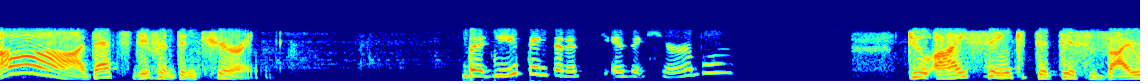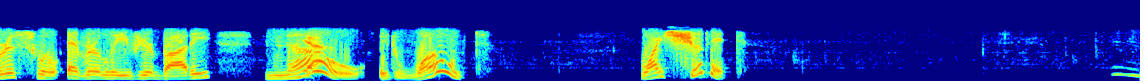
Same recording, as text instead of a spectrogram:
Ah, that's different than curing. But do you think that it's is it curable? Do I think that this virus will ever leave your body? No, it won't. Why should it? Hmm,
